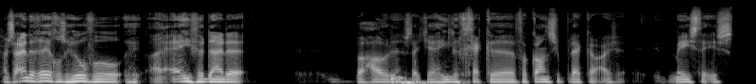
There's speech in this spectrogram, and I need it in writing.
Maar zijn de regels heel veel, even naar de behoudens dat je hele gekke vakantieplekken, als je, het meeste is,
